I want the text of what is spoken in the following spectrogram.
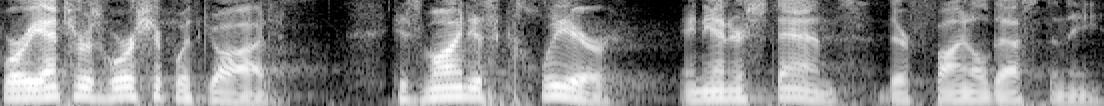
where he enters worship with God. His mind is clear and he understands their final destiny.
